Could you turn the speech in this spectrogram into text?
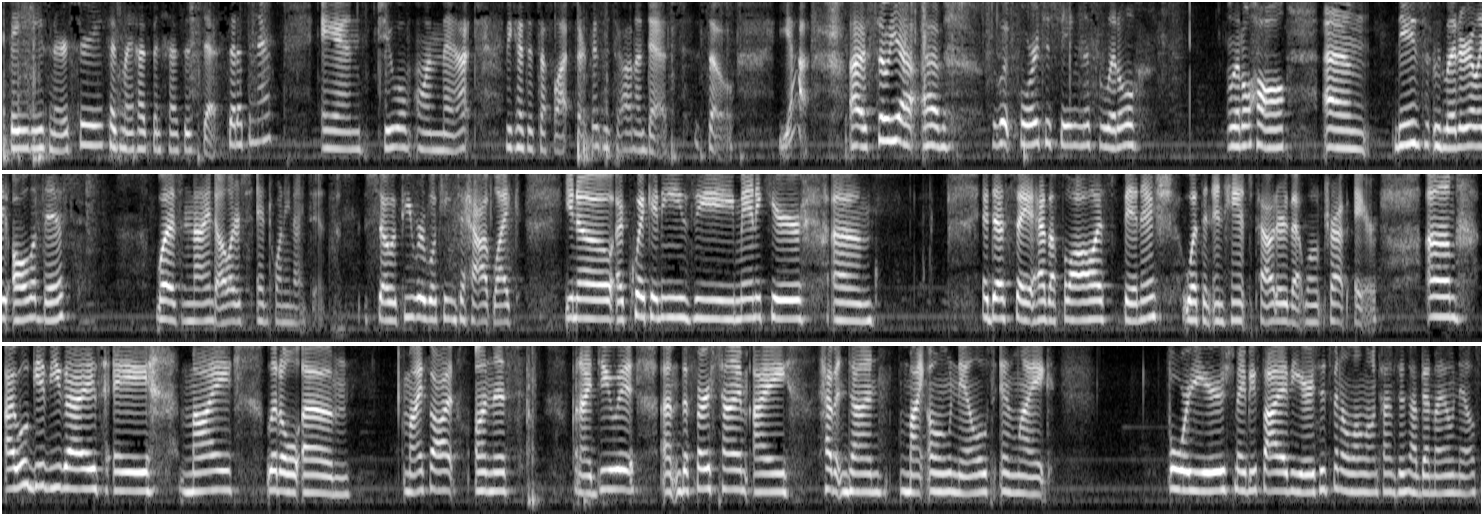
baby's nursery because my husband has his desk set up in there and do them on that because it's a flat surface. It's on a desk. So, yeah. Uh, so, yeah, um, look forward to seeing this little, little haul. Um, these, literally all of this was $9.29. So, if you were looking to have, like, you know, a quick and easy manicure. Um, it does say it has a flawless finish with an enhanced powder that won't trap air. Um, I will give you guys a my little um, my thought on this when I do it. Um, the first time I haven't done my own nails in like four years, maybe five years. It's been a long, long time since I've done my own nails.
